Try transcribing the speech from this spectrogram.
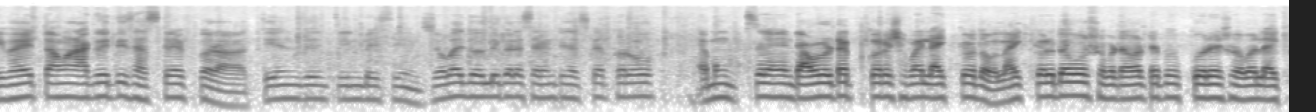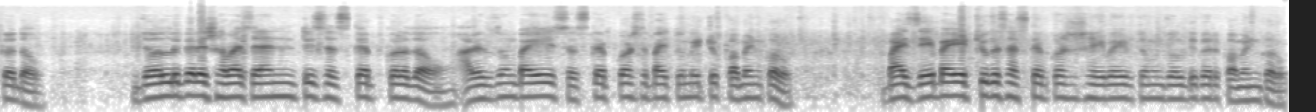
এই ভাই তো আমার আগে সাবস্ক্রাইব করা, তিন দিন, তিন বাই তিন সবাই জলদি করে চ্যানেলটি সাবস্ক্রাইব করো এবং ডাবল ট্যাপ করে সবাই লাইক করে দাও। লাইক করে দাও, সবাই ডাবল ট্যাপ করে সবাই লাইক করে দাও। জলদি করে সবাই চ্যানেলটি সাবস্ক্রাইব করে দাও। আরেকজন ভাই সাবস্ক্রাইব করছে, ভাই তুমি একটু কমেন্ট করো। ভাই, যে ভাই একটুকু সাবস্ক্রাইব করছ, সেই ভাই তুমি জলদি করে কমেন্ট করো।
